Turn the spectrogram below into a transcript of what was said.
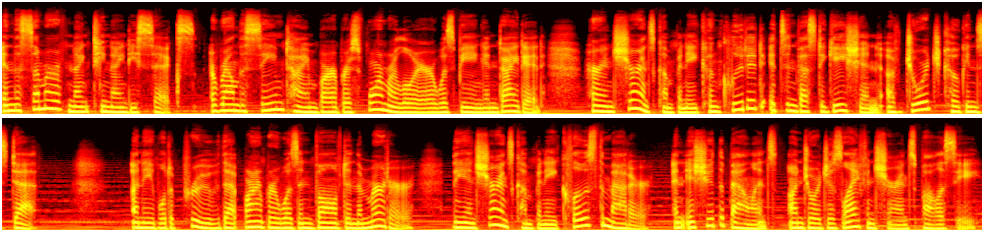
In the summer of 1996, around the same time Barbara's former lawyer was being indicted, her insurance company concluded its investigation of George Kogan's death. Unable to prove that Barbara was involved in the murder, the insurance company closed the matter and issued the balance on George's life insurance policy.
